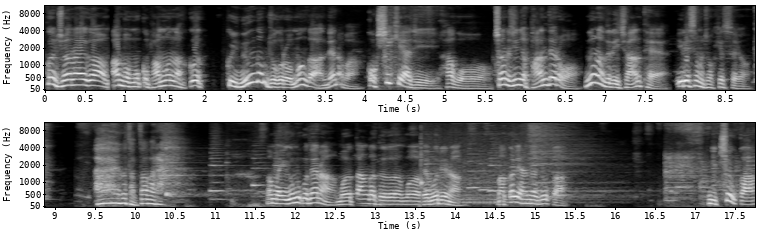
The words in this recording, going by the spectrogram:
그럼 저 나이가 안 밥 먹고 밥 못나 끝. 그 능동적으로 뭔가 안 되나 봐. 꼭 시켜야지 하고. 저는 진짜 반대로 누나들이 저한테 이랬으면 좋겠어요. 아이고 답답하라. 엄마 이거 먹고 되나? 뭐 딴 거 더 뭐 배부리나? 막걸리 한 잔 줄까? 이거 치울까?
